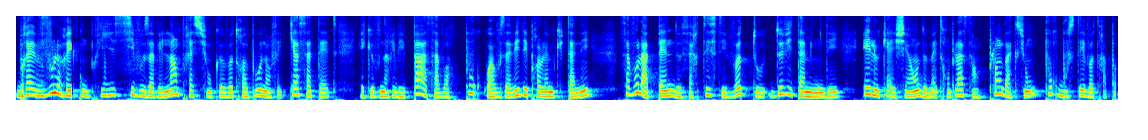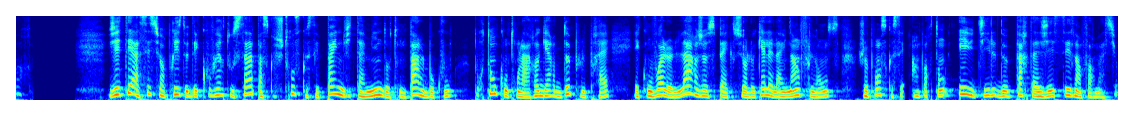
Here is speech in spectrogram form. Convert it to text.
Bref, vous l'aurez compris, si vous avez l'impression que votre peau n'en fait qu'à sa tête et que vous n'arrivez pas à savoir pourquoi vous avez des problèmes cutanés, ça vaut la peine de faire tester votre taux de vitamine D et le cas échéant de mettre en place un plan d'action pour booster votre apport. J'ai été assez surprise de découvrir tout ça parce que je trouve que c'est pas une vitamine dont on parle beaucoup. Pourtant, quand on la regarde de plus près et qu'on voit le large spectre sur lequel elle a une influence, je pense que c'est important et utile de partager ces informations.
